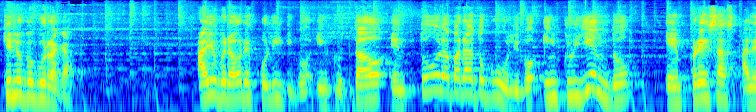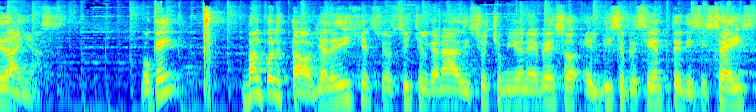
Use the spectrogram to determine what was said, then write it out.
¿qué es lo que ocurre acá? Hay operadores políticos incrustados en todo el aparato público, incluyendo empresas aledañas. ¿Ok? Banco del Estado, ya le dije, el señor Sichel ganaba 18 millones de pesos, el vicepresidente 16.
